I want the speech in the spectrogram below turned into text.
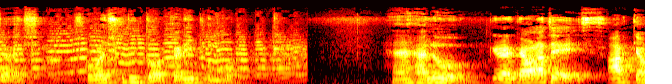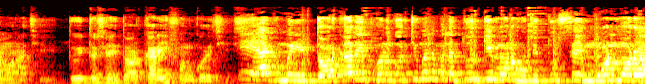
ব্যাস সবাই শুধু দরকারি ফোন কর। হ্যাঁ হ্যালো। কিরে কেমন আছিস? আর কেমন আছি? তুই তো সেই দরকারেই ফোন করেছিস। এক মিনিট দরকারে ফোন করছি মানে মানে তোর কি মনে হচ্ছে? তুই সেই মন মরা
